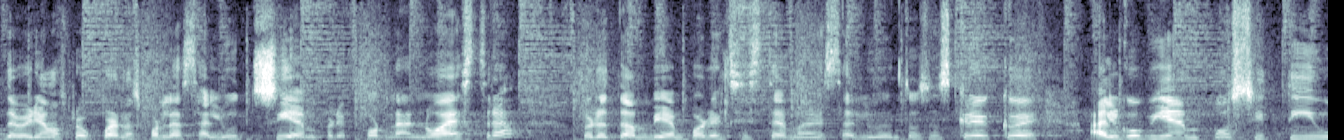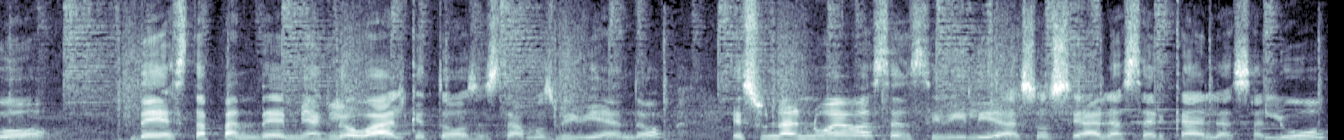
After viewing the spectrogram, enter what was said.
Deberíamos preocuparnos por la salud siempre, por la nuestra, pero también por el sistema de salud. Entonces creo que algo bien positivo de esta pandemia global que todos estamos viviendo es una nueva sensibilidad social acerca de la salud,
